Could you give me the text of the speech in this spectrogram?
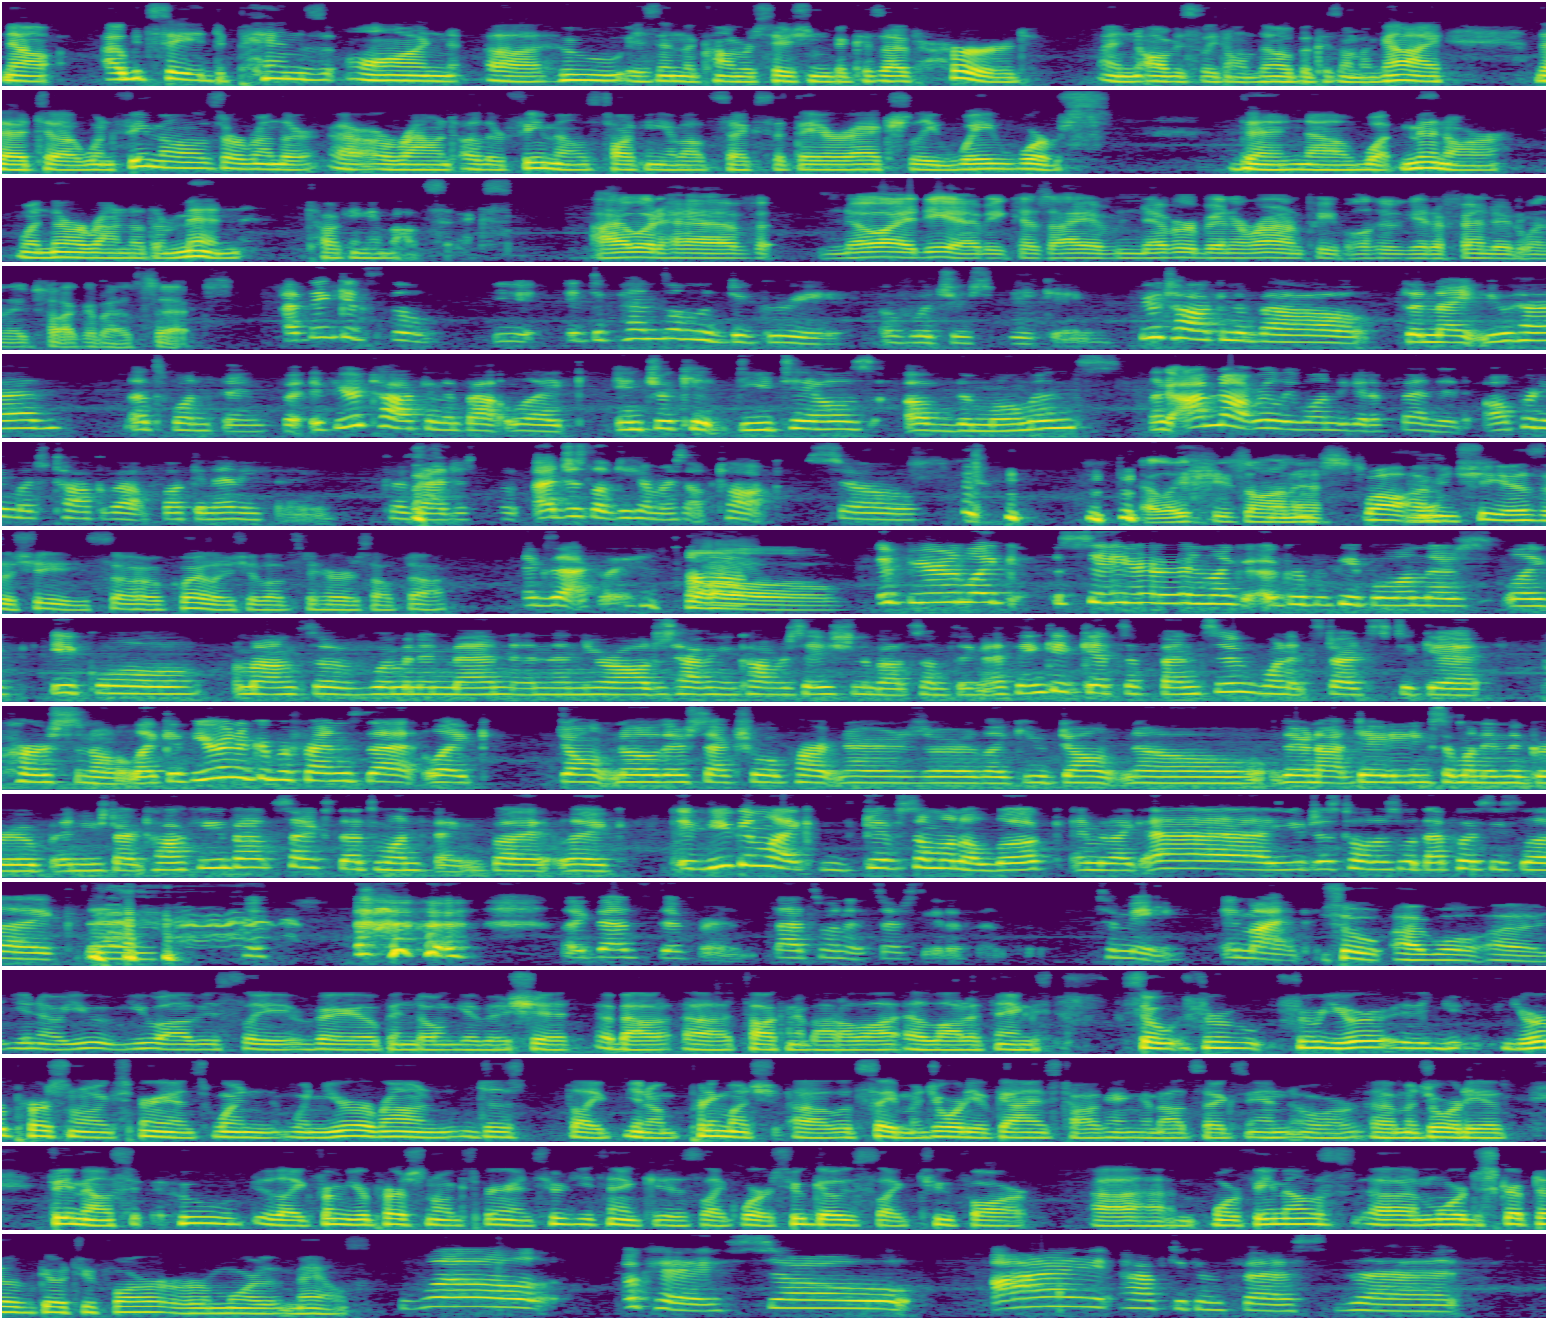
Now, I would say it depends on uh, who is in the conversation because I've heard, and obviously don't know because I'm a guy, that uh, when females are around, their, uh, around other females talking about sex, that they are actually way worse than uh, what men are when they're around other men talking about sex. I would have no idea because I have never been around people who get offended when they talk about sex. I think it's the. It depends on the degree of which you're speaking. If you're talking about the night you had, that's one thing. But if you're talking about like intricate details of the moments, like I'm not really one to get offended. I'll pretty much talk about fucking anything because I just I just love to hear myself talk. So At least she's honest. Well, I mean, she is a she, so clearly she loves to hear herself talk. Exactly. Um, Oh, if you're like say you're in like a group of people and there's like equal amounts of women and men and then you're all just having a conversation about something i think it gets offensive when it starts to get personal. Like if you're in a group of friends that like don't know their sexual partners or like you don't know they're not dating someone in the group and you start talking about sex that's one thing. But like if you can like give someone a look and be like ah you just told us what that pussy's like then like that's different. That's when it starts to get offensive to me, in my opinion. So, I will, uh, you know, you you obviously are very open, don't give a shit about uh, talking about a lot a lot of things. So through through your your personal experience, when when you're around just like you know pretty much uh, let's say majority of guys talking about sex and or a majority of females, who like from your personal experience, who do you think is like worse? Who goes like too far? Uh, more females, uh, more descriptive, go too far, or more males? Well, okay, so I have to confess that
